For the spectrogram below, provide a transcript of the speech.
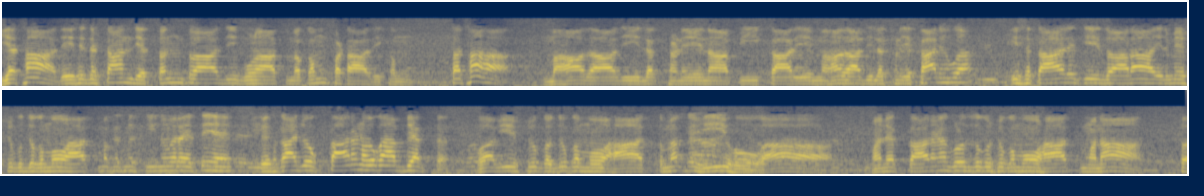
यथा जैसे दृष्टांत तंत्वादि गुणात्मकम पटाधिकम तथा महादादि लक्षणे नापी कार्य, महादादि लक्षण ये कार्य हुआ? इस कार्य के द्वारा इनमें सुख, दुख मोहात्मक इसमें तीनों में रहते हैं। तो इसका जो कारण होगा अव्यक्त, वह भी सुख, दुख, मोहात्मक ही होगा। मैंने कारण गुण, दुख, सुख, मोहात्मना। स्व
